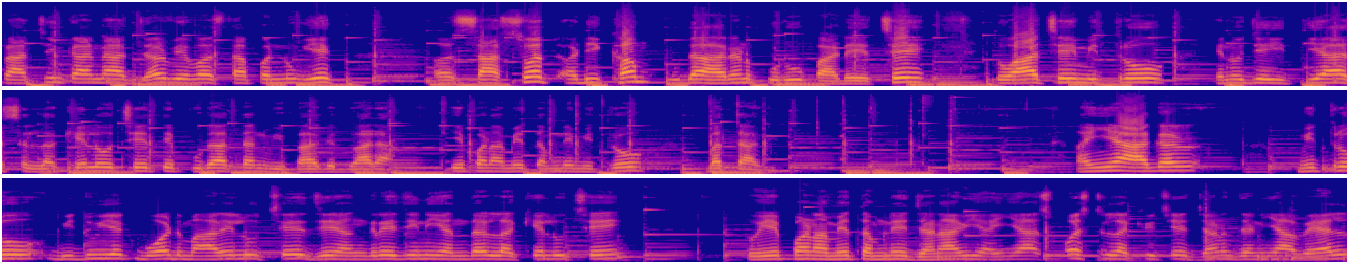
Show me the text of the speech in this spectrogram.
પ્રાચીન કાળના જળ વ્યવસ્થાપનનું એક શાશ્વત અડીખમ ઉદાહરણ પૂરું પાડે છે. તો આ છે મિત્રો, એનો જે ઇતિહાસ લખેલો છે તે પુરાતન વિભાગ દ્વારા. એ પણ અમે તમને મિત્રો બતાવ્યું. અહીંયા આગળ મિત્રો બીજું એક બોર્ડ મારેલું છે જે અંગ્રેજીની અંદર લખેલું છે. તો એ પણ અમે તમને જણાવી અહીંયા સ્પષ્ટ લખ્યું છે Janjaniya well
